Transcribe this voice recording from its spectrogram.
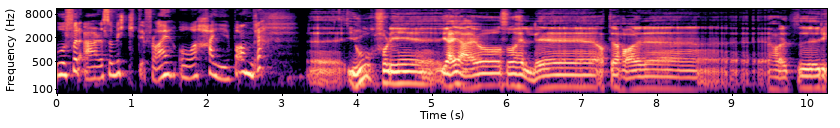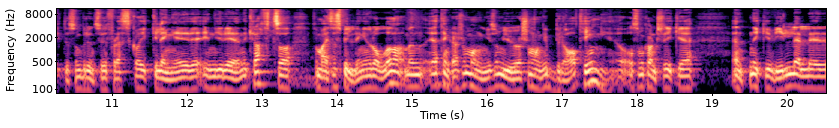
Hvorfor er det så viktig for deg å heie på andre? Eh, jo, fordi jeg er jo så heldig at jeg har, eh, jeg har et rykte som brunsvidd flesk og ikke lenger injurerende kraft. Så for meg så spiller det ingen rolle. Da. Men jeg tenker det er så mange som gjør så mange bra ting, og som kanskje ikke enten ikke vil eller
